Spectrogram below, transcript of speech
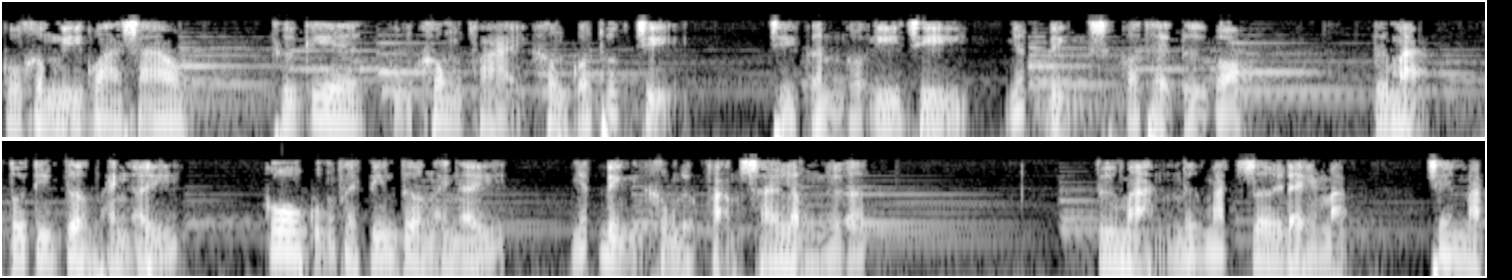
Cô không nghĩ qua sao? Thứ kia cũng không phải không có thuốc trị, chỉ cần có ý chí, nhất định sẽ có thể từ bỏ. Từ mạng, tôi tin tưởng anh ấy, cô cũng phải tin tưởng anh ấy, nhất định không được phạm sai lầm nữa. Tư mạn nước mắt rơi đầy mặt, trên mặt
